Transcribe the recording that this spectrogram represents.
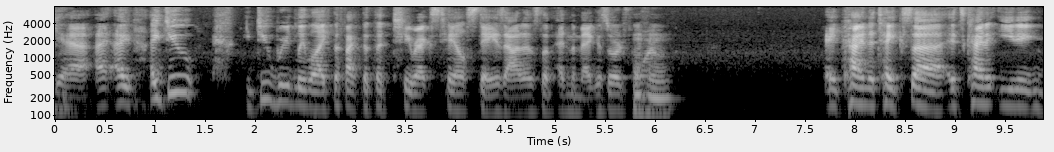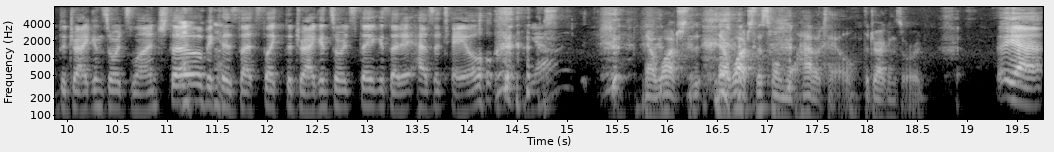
yeah, I, I, I do, I do weirdly like the fact that the T Rex tail stays out as the in the Megazord form. mhm. It kind of takes, uh, it's kind of eating the Dragon Zord's lunch though, because that's like the Dragon Zord's thing is that it has a tail. Yeah. Now watch th- now watch this one won't have a tail, the Dragon Zord. yeah,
